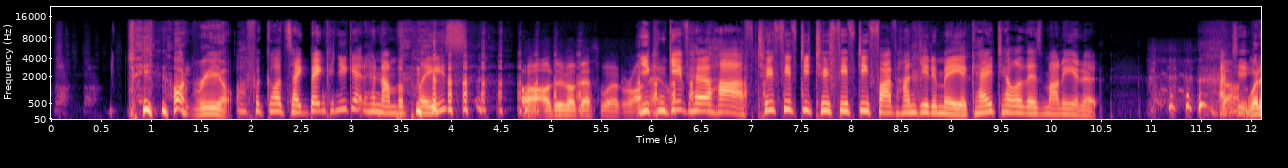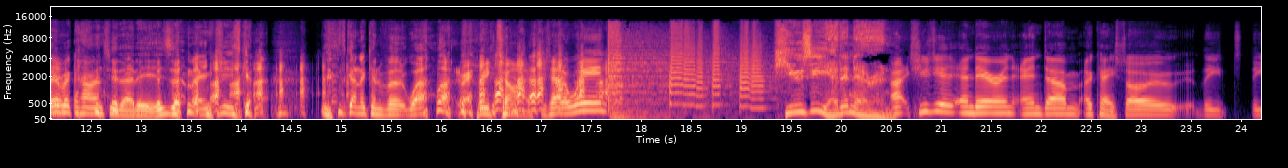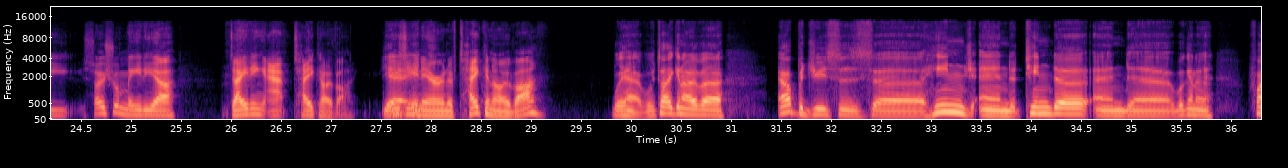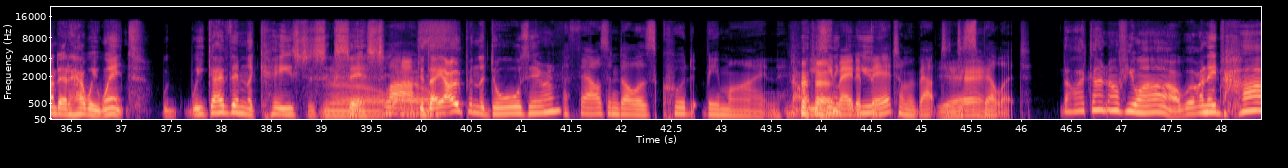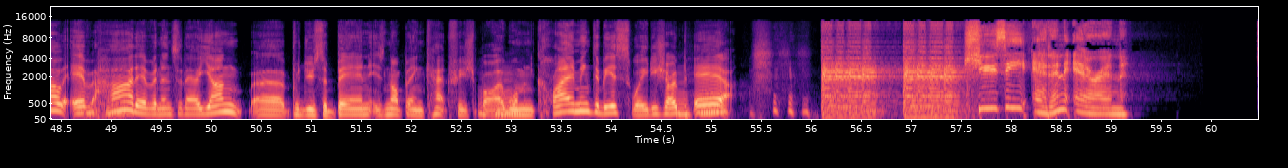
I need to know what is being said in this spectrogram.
she's not real. Oh, for God's sake, Ben, can you get her number, please? All right, I'll do my best work right you now. can give her half 250, 250, 500 to me, okay? Tell her there's money in it. Actually, Whatever yeah. currency that is, I mean, she's going she's going to convert well. I reckon. Big time. She's had a win. Hughesy, Ed, and Erin. Uh, Hughesy and Erin, and um, okay, so the the social media dating app takeover. Yeah, Hughesy and Erin have taken over. We have. We've taken over our producers, uh, Hinge and Tinder, and uh, we're going to find out how we went. We, we gave them the keys to success. Oh, wow. Did they open the doors, Erin? A thousand dollars could be mine. No, No, you you think made a you- bet. I'm about to Yeah. dispel it. No, I don't know if you are. Well, I need hard, ev- hard evidence that our young uh, producer Ben is not being catfished by a woman claiming to be a Swedish au pair. Hughesy, Ed, and Erin.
